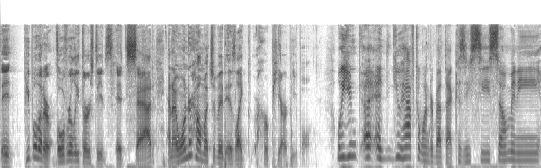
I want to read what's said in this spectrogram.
it people that are overly thirsty. It's it's sad, and I wonder how much of it is like her PR people. Well, you uh, and you have to wonder about that because you see so many,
